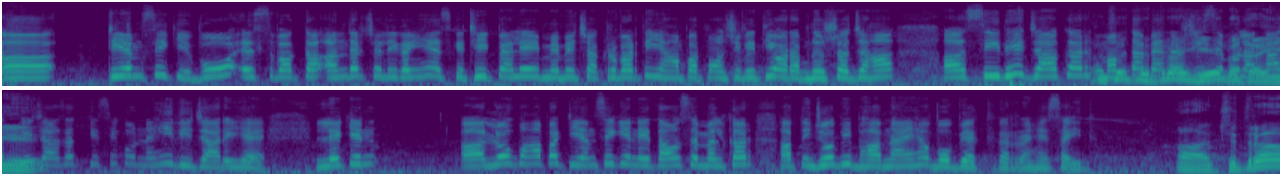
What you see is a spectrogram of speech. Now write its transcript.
टीएमसी की वो इस वक्त अंदर चली गई हैं। इसके ठीक पहले मिमी चक्रवर्ती यहाँ पर पहुँची हुई थी और अब नुसरत जहाँ सीधे जाकर अच्छा, ममता बनर्जी से मुलाकात की इजाज़त किसी को नहीं दी जा रही है। लेकिन अ, लोग वहाँ पर टीएमसी के नेताओं से मिलकर अपनी जो भी भावनाएँ हैं वो व्यक्त कर रहे हैं सईद। हाँ चित्रा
